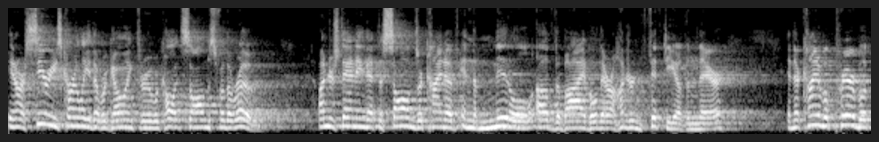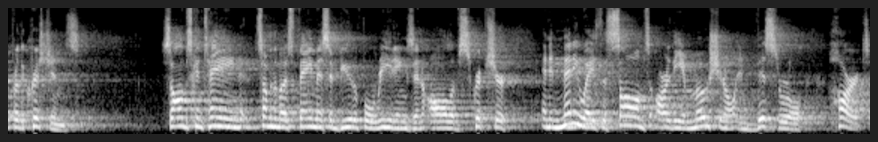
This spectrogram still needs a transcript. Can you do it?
In our series currently that we're going through, we call it Psalms for the Road understanding that the Psalms are kind of in the middle of the Bible. There are 150 of them there. And they're kind of a prayer book for the Christians. Psalms contain some of the most famous and beautiful readings in all of Scripture. And in many ways, the Psalms are the emotional and visceral heart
